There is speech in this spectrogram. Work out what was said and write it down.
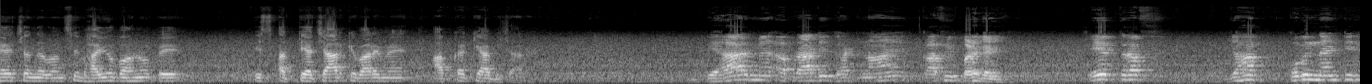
है चंद्रवंशी, भाइयों बहनों पे इस अत्याचार के बारे में आपका क्या विचार है? बिहार में आपराधिक घटनाएँ काफ़ी बढ़ गई। एक तरफ़ जहाँ कोविड 19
